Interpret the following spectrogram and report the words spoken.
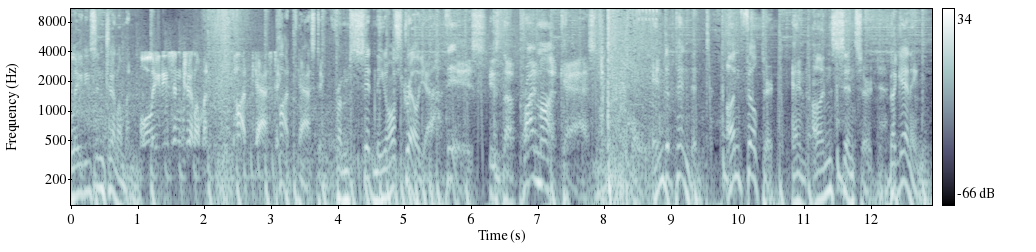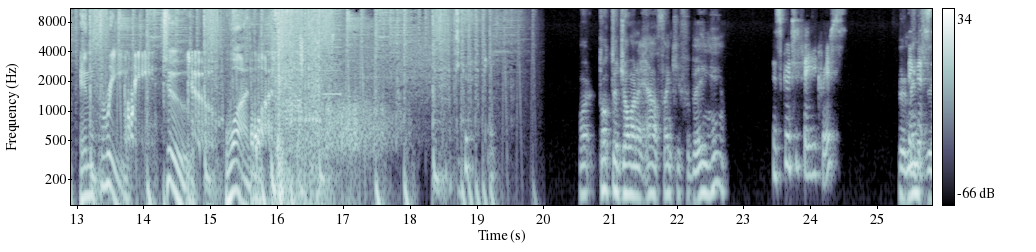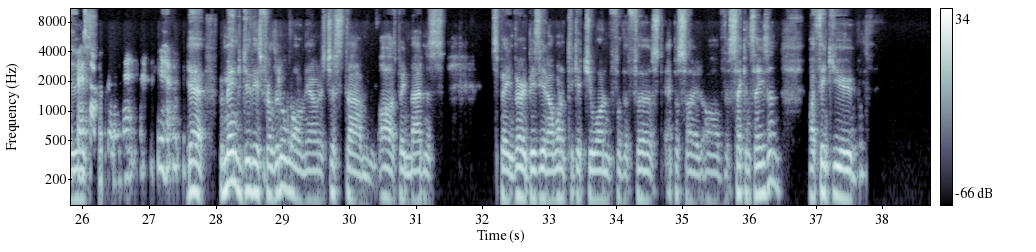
Ladies and gentlemen, Ladies and gentlemen, podcasting. podcasting from Sydney, Australia. This is the Primodcast. Independent, unfiltered, and uncensored. Beginning in three, two, one. All right, Dr. Joanna Howe, thank you for being here. It's good to see you, Chris. We're I think meant this is the first time we've really met. yeah. Yeah, we're meant to do this for a little while now, and it's just um oh, it's been madness. It's been very busy, and I wanted to get you on for the first episode of the second season. I think you,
